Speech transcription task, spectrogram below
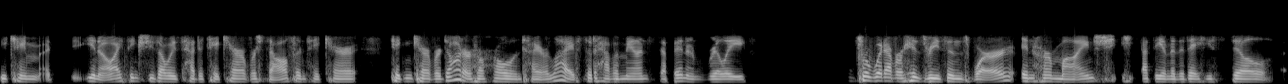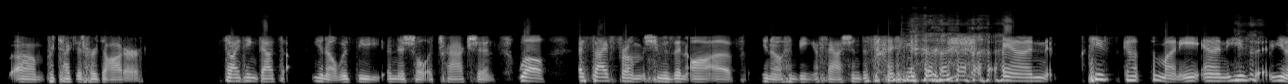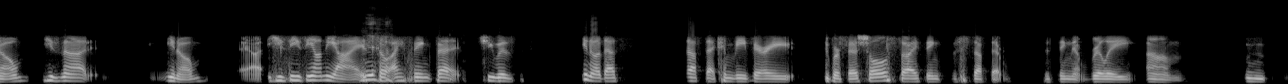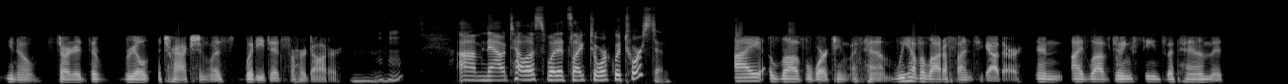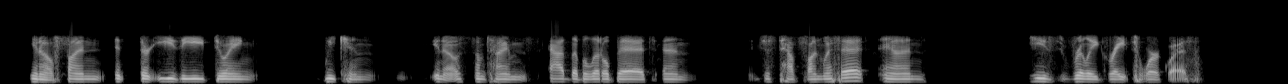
became. You know, I think she's always had to take care of herself and take care taking care of her daughter her whole entire life. So to have a man step in and really for whatever his reasons were in her mind, she, at the end of the day, he still um, protected her daughter. So I think that's you know was the initial attraction. Well, aside from she was in awe of you know him being a fashion designer, and he's got some money, and he's you know he's not you know uh, he's easy on the eyes. Yeah. So I think that she was you know that's stuff that can be very superficial. So I think the stuff that the thing that really um, you know, started the real attraction was what he did for her daughter. Mm-hmm. mm-hmm. Um, now, tell us what it's like to work with Thorsten. I love working with him. We have a lot of fun together, and I love doing scenes with him. It's you know fun. It, they're easy doing. We can you know sometimes ad lib a little bit and just have fun with it. And he's really great to work with.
